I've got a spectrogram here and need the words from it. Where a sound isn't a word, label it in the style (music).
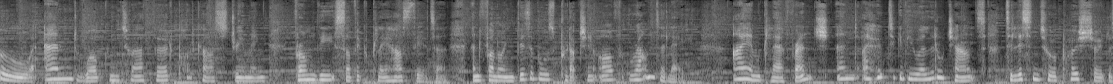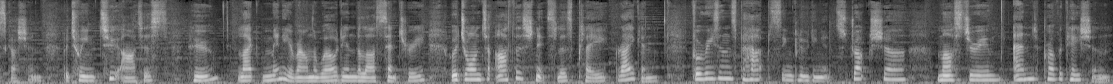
Hello, and welcome to our third podcast streaming from the Southwark Playhouse Theatre and following Visible's production of Roundelay. I am Claire French, and I hope to give you a little chance to listen to a post show discussion between two artists who, like many around the world in the last century, were drawn to Arthur Schnitzler's play Reigen, for reasons perhaps including its structure, mastery, and provocation.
